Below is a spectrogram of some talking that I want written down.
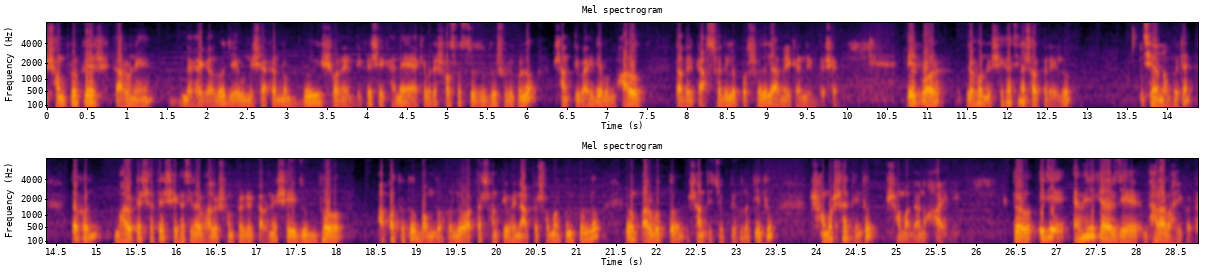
সম্পর্কের কারণে দেখা গেল যে উনিশশো একানব্বই সনের দিকে সেখানে একেবারে সশস্ত্র যুদ্ধ শুরু করল শান্তি বাহিনী এবং ভারত তাদেরকে আশ্রয় দিল, প্রশ্রয় দিল আমেরিকার নির্দেশে। এরপর যখন শেখ হাসিনা সরকার এলো ছিয়ানব্বইতে তখন ভারতের সাথে শেখ হাসিনার ভালো সম্পর্কের কারণে সেই যুদ্ধ আপাতত বন্ধ হলো, অর্থাৎ শান্তি বাহিনী আত্মসমর্পণ করল এবং পার্বত্য শান্তি চুক্তি হলো। কিন্তু সমস্যার কিন্তু সমাধান হয়নি। তো এই যে আমেরিকার যে ধারাবাহিকতা,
